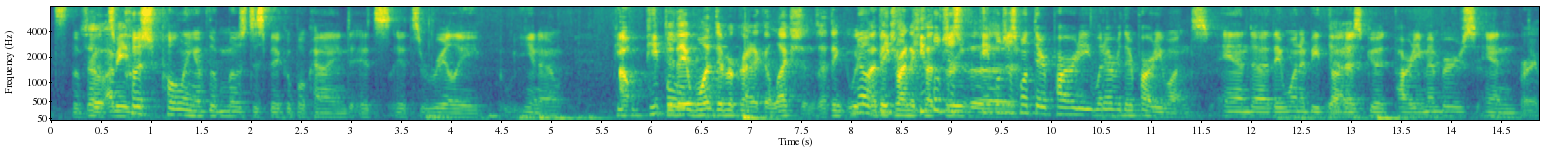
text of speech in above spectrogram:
it's the So, it's I mean- push polling of the most despicable kind. It's it's really you know. People, Uh, people do they want democratic elections? I think No, are they trying to cut just through the people just want their party, whatever their party wants, and uh, they want to be thought Yeah. as good party members. And Right.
